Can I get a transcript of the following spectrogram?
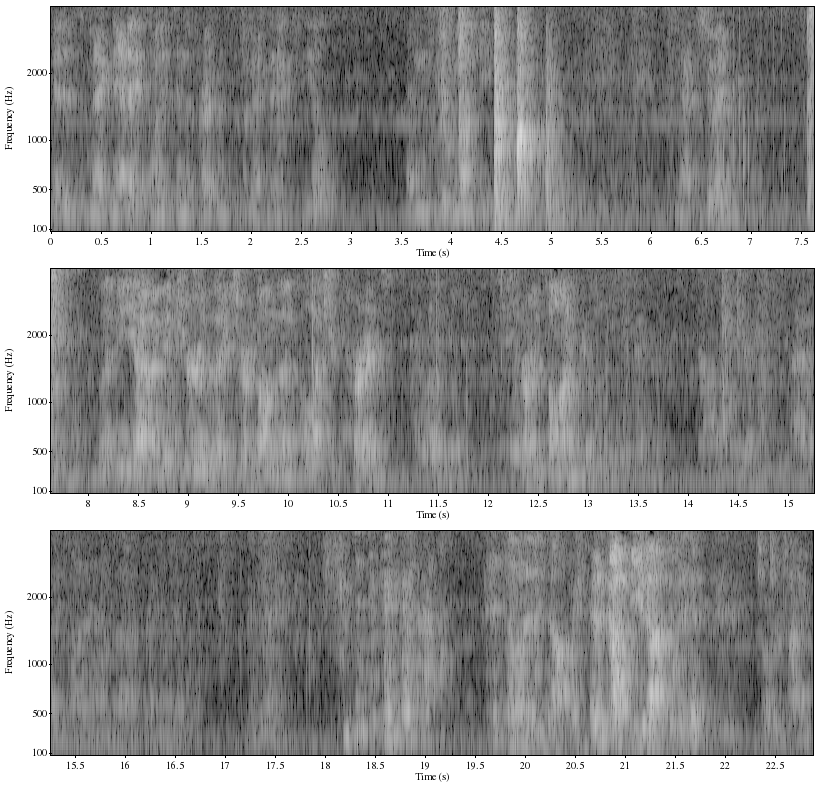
that is magnetic when it's in the presence of a magnetic field. And here's a monkey next to it. Let me uh, make sure that I turn on the electric current. Current's on. Dog. This got beat up over time.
